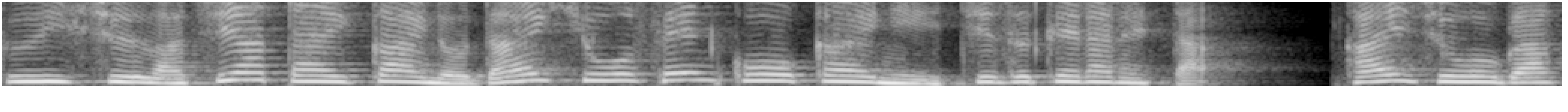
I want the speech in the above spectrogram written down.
ク州アジア大会の代表選考会に位置づけられた。会場が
